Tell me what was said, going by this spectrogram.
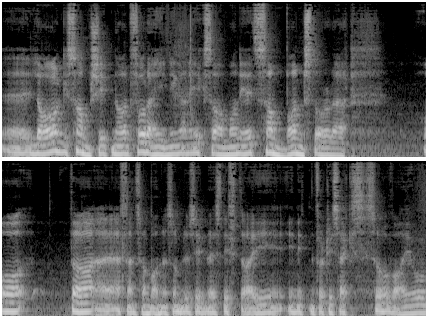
Eh, lag, samskipnad, foreningene i eksamen i et samband, står det der. Og da eh, FN-sambandet som du sier ble stifta i, i, 1946, så var jo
